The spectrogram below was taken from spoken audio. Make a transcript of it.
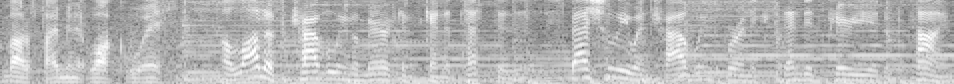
about a five minute walk away. A lot of traveling Americans can attest to this, especially when traveling for an extended period of time,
